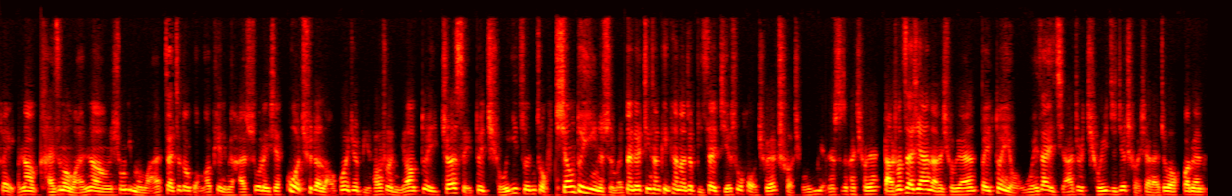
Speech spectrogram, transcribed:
play，让孩子们玩，让兄弟们玩。在这段广告片里面还说了一些过去的老规矩，比方说你要对 jersey 对球衣尊重，相对应的什么？大家经常可以看到，那这比赛结束后球员扯球衣，那是这个球员打出再见安打的球员被队友围在一起啊，这个球衣直接扯下来，这个画面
